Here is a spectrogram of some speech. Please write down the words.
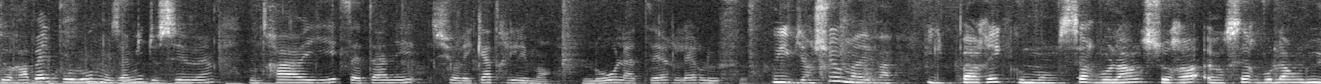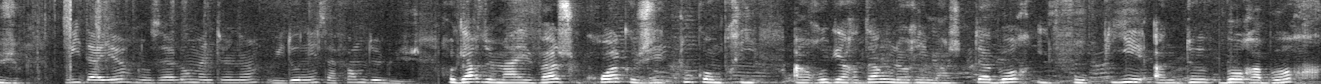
te rappelles, Polo, nos amis de CE1 ont travaillé cette année sur les quatre éléments l'eau, la terre, l'air, le feu. Oui, bien sûr, Maëva. Il paraît que mon cerf-volant sera un cerf-volant luge. Oui, d'ailleurs, nous allons maintenant lui donner sa forme de luge. Regarde Maëva, je crois que j'ai tout compris en regardant leur image. D'abord, il faut plier en deux bord à bord.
